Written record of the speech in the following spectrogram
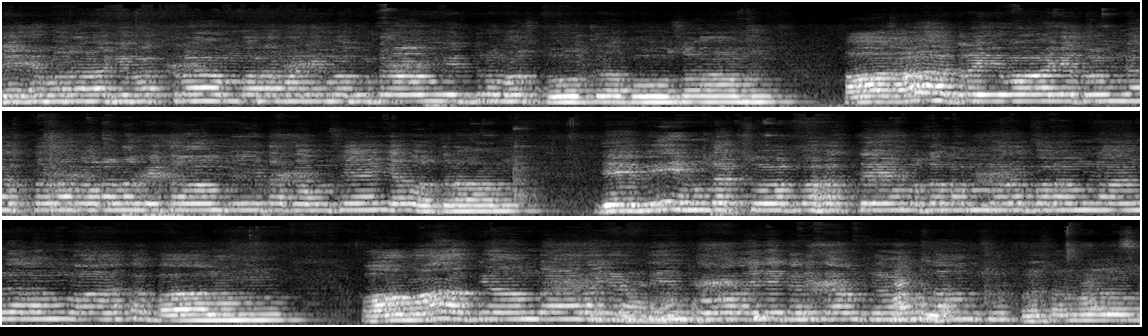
ದೇವರಾಗಿ ವಕ್ರಾಂಬರಮಣಿ ಮಗುಟಾಂ ವಿದ್ರುಮಸ್ತೋತ್ರಭೂಷಾಂ ಹಾರಾಗ್ರೈವಾಯ ತುಂಗಸ್ತರವರಲಮಿತಾಂ ಪೀತಕೌಶೇಯ ವಸ್ತ್ರಾಂ ದೇವೀಂ ದಕ್ಷೋದ್ವಹಸ್ತೆ ಮುಸಲಂ ವರಪರಂ ನಾಂಗಲಂ ವಾಕಬಾಲಂ ವಾಮಾಭ್ಯಾಂ ಧಾರಯಂತೀಂ ಕೋಲಯ ಕಲಿತಾಂ ಶ್ಯಾಮಲಾಂ ಸುಪ್ರಸನ್ನಾಂ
